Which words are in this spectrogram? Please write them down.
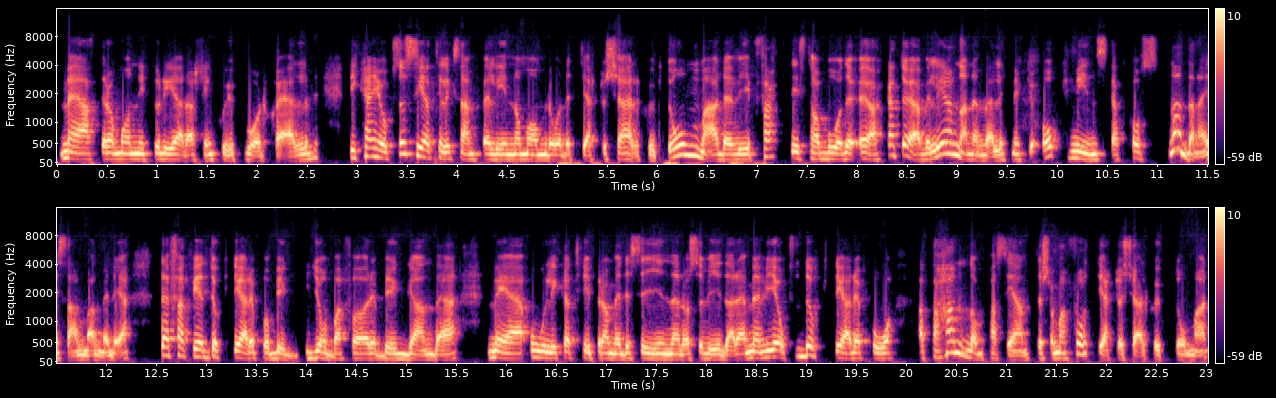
mäter och monitorerar sin sjukvård själv. Vi kan ju också se till exempel inom området hjärt och kärlsjukdomar där vi faktiskt har både ökat överlevnaden väldigt mycket och minskat kostnaderna i samband med det. Därför att vi är duktigare på att jobba förebyggande med olika typer av mediciner och så vidare. Men vi är också duktigare på att ta hand om patienter som har fått hjärt och kärlsjukdomar.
